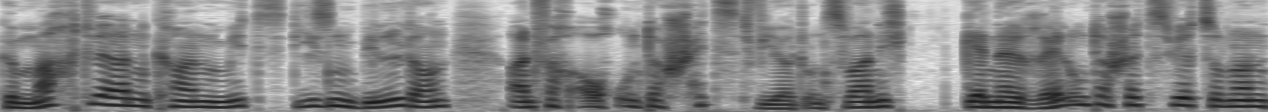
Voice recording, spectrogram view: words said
gemacht werden kann mit diesen Bildern, einfach auch unterschätzt wird. Und zwar nicht generell unterschätzt wird, sondern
